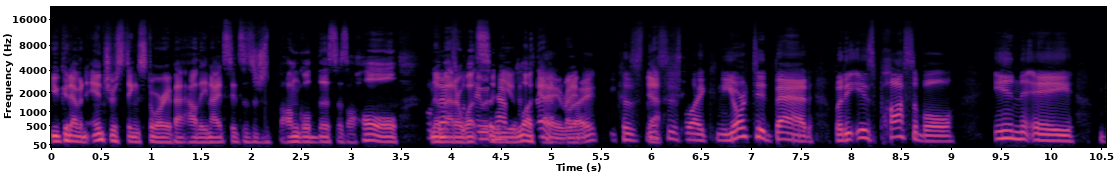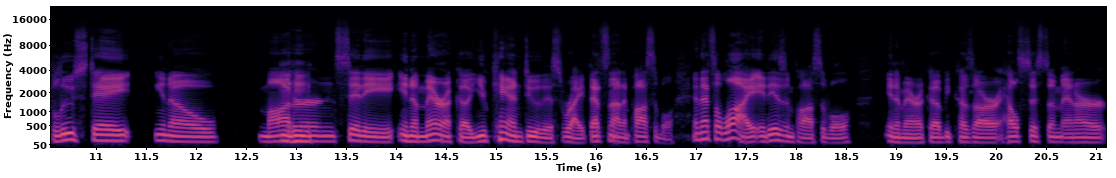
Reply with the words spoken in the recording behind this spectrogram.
you could have an interesting story about how the United States has just bungled this as a whole, Well, no matter what would city you look say, at, right? Because Yeah. this is like New York did bad, but it is possible in a blue state, you know, modern Mm-hmm. city in America, you can do this right. That's not impossible. And that's a lie. It is impossible in America because our health system and our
